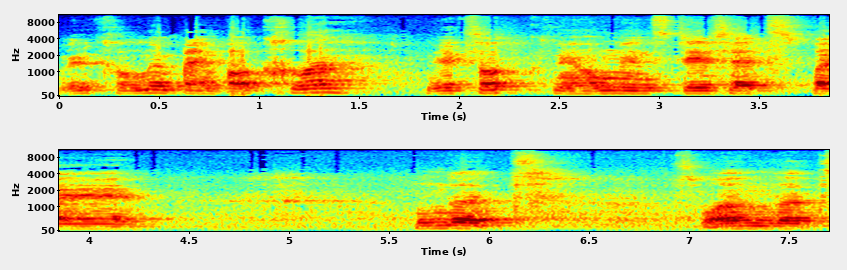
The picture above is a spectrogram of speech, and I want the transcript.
willkommen beim Backrohr. Wie gesagt, wir haben uns das jetzt bei 100, 200,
